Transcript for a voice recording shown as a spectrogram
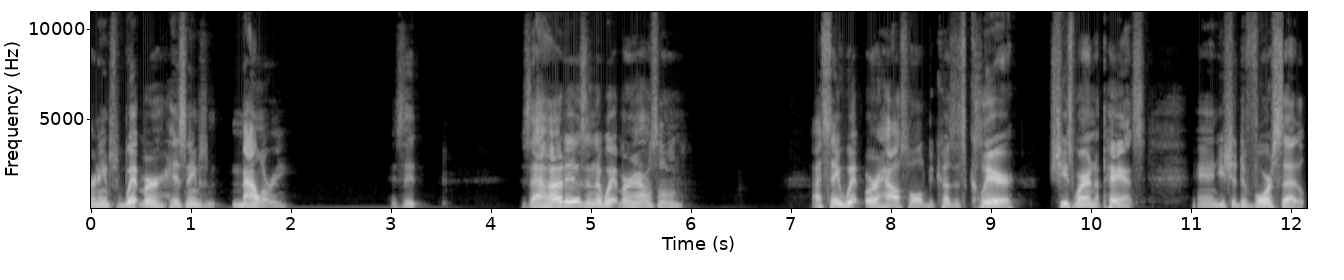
Her name's Whitmer. His name's Mallory. Is it? Is that how it is in the Whitmer household? I say Whitmer household because it's clear she's wearing the pants, and you should divorce that.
